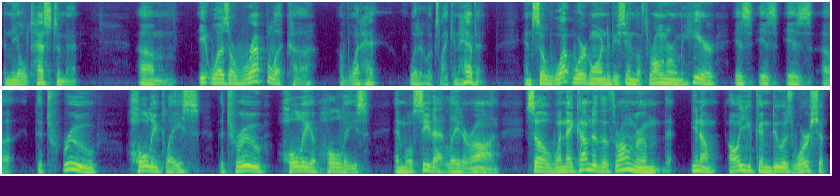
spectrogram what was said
in the Old Testament, um, it was a replica of what ha- what it looks like in heaven. And so, what we're going to be seeing the throne room here is is is uh, the true holy place, the true holy of holies, and we'll see that later on. So, when they come to the throne room, you know, all you can do is worship.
